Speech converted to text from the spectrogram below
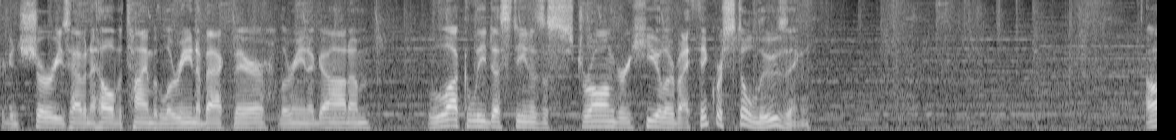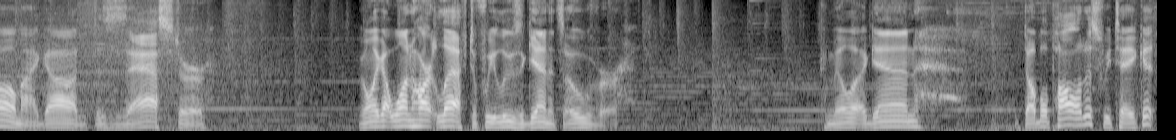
Friggin' Shuri's having a hell of a time with Lorena back there. Lorena got him. Luckily, Destina's a stronger healer, but I think we're still losing. Oh my god, disaster. We've only got one heart left. If we lose again, it's over. Camilla again. Double Politis, we take it.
